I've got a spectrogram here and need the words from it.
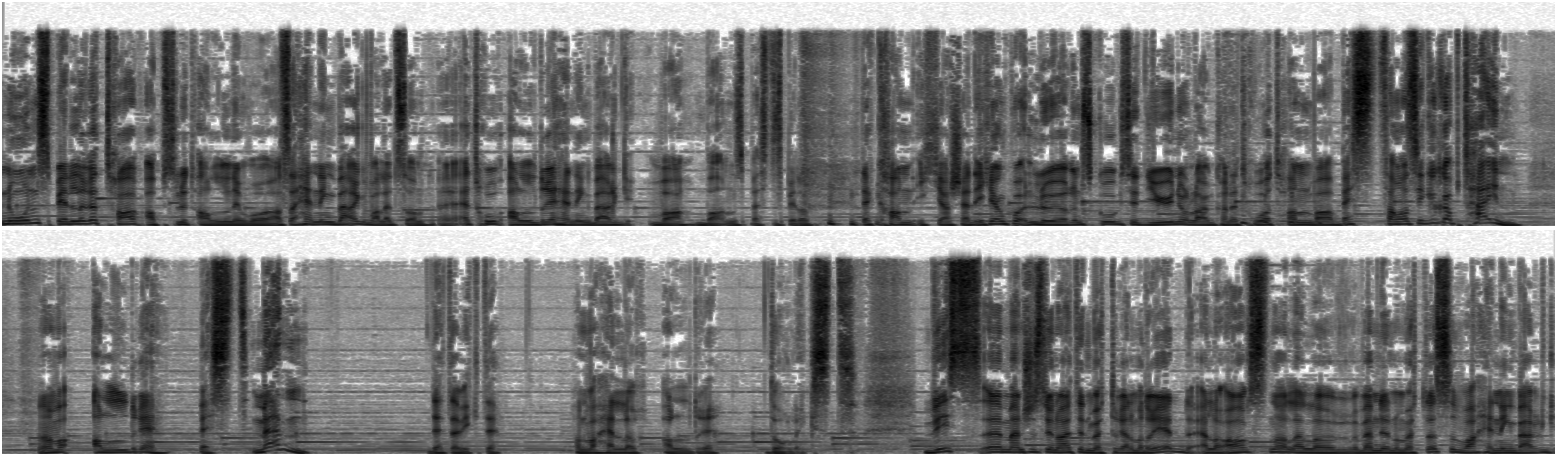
Noen spillere tar absolutt alle nivåer. Altså Henning Berg var litt sånn. Jeg tror aldri Henning Berg var banens beste spiller. Det kan ikke ha skjedd. Ikke engang på Lørenskog sitt juniorlag kan jeg tro at han var best. Han var sikkert kaptein, men han var aldri best. Men dette er viktig. Han var heller aldri dårligst. Hvis eh, Manchester United møtte Real Madrid eller Arsenal, eller hvem de nå møtte, så var Henning Berg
